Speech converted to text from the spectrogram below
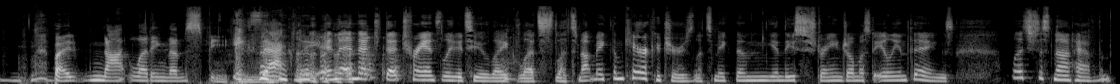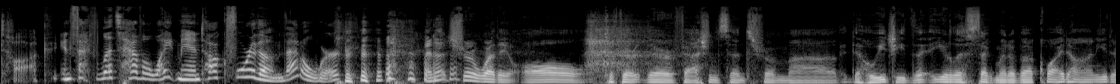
by not letting them speak. Exactly. and and that that translated to like let's let's not make them caricatures. Let's make them you know, these strange almost alien things let's just not have them talk. In fact, let's have a white man talk for them. That'll work. I'm not sure why they all took their, their fashion sense from uh, the Hoichi, the earless segment of uh, Kwaidan, either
